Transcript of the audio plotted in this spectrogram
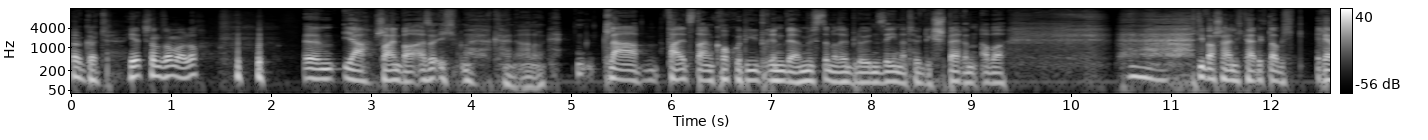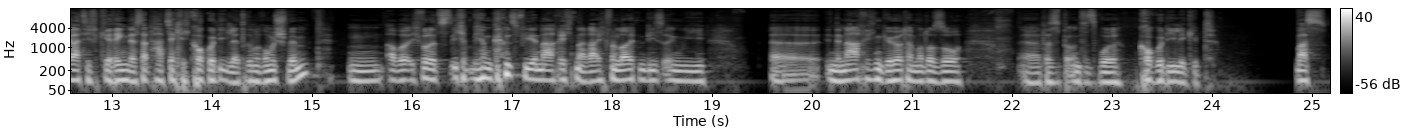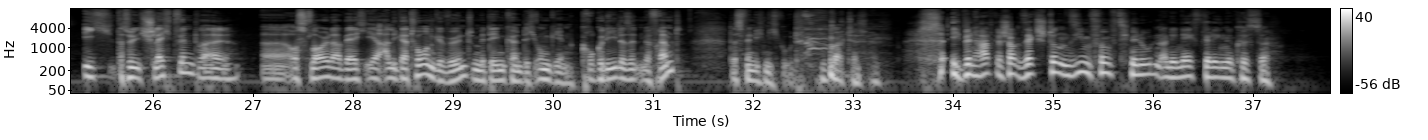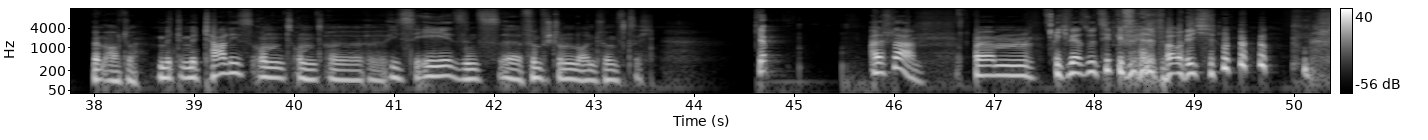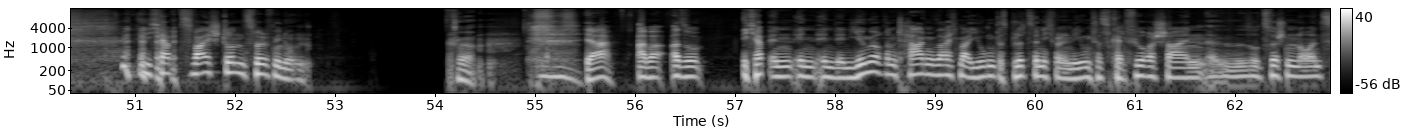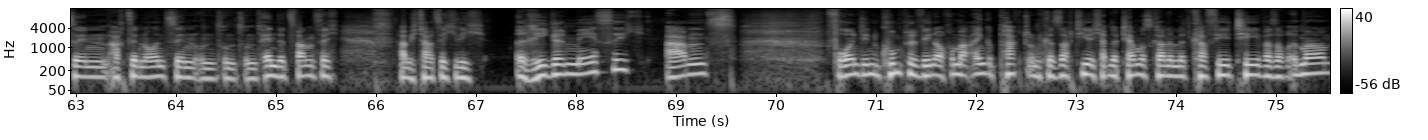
Oh Gott, jetzt schon Sommerloch? Ähm, ja, scheinbar. Also ich, keine Ahnung. Klar, falls da ein Krokodil drin wäre, müsste man den blöden See natürlich sperren, aber die Wahrscheinlichkeit ist, glaube ich, relativ gering, dass da tatsächlich Krokodile drin rumschwimmen. Mm, Aber ich würde jetzt, ich hab, wir haben ganz viele Nachrichten erreicht von Leuten, die es irgendwie äh, in den Nachrichten gehört haben oder so, äh, dass es bei uns jetzt wohl Krokodile gibt. Was ich natürlich schlecht finde, weil äh, aus Florida wäre ich eher Alligatoren gewöhnt und mit denen könnte ich umgehen. Krokodile sind mir fremd, das finde ich nicht gut. Um Gottes Willen. Ich bin hart geschockt. Sechs Stunden 57 Minuten an die nächstgelegene Küste. Mit dem Auto. Mit, mit Thalys und, und äh, ICE sind es äh, 5 Stunden 59. Ja. Alles klar. Ähm, ich wäre suizidgefährdet bei euch. ich habe zwei Stunden zwölf Minuten. Ja. ja, aber also ich habe in, in, in den jüngeren Tagen, sag ich mal, Jugend ist blödsinnig, weil in der Jugend hast du keinen Führerschein, äh, so zwischen 19, 18, 19 und, und, und Ende 20 habe ich tatsächlich regelmäßig abends Freundin, Kumpel, wen auch immer eingepackt und gesagt, hier, ich habe eine Thermoskanne mit Kaffee, Tee, was auch immer.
